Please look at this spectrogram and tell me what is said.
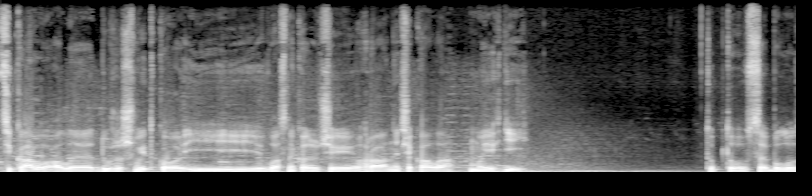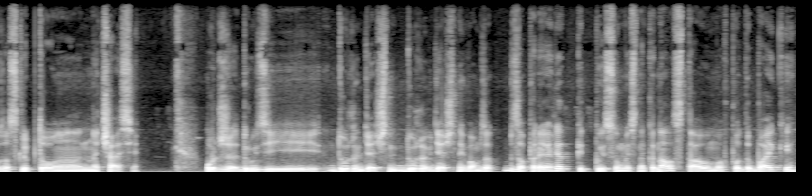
Цікаво, але дуже швидко і, власне кажучи, гра не чекала моїх дій. Тобто все було заскриптовано на часі. Отже, друзі, дуже вдячний, дуже вдячний вам за, за перегляд. Підписуємось на канал, ставимо вподобайки.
